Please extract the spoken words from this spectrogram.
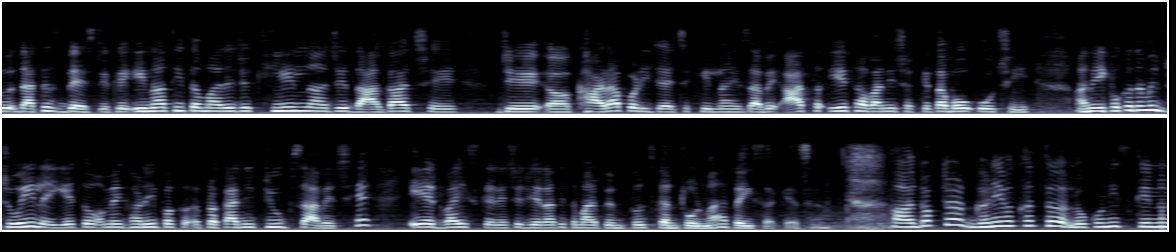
તો દેટ ઇઝ બેસ્ટ એટલે એનાથી તમારે જે ખીલના જે દાગા છે, જે ખાડા પડી જાય છે ખીલના હિસાબે, આ એ થવાની શક્યતા બહુ ઓછી. અને એક વખત અમે જોઈ લઈએ, તો અમે ઘણી પ્રક- પ્રકારની ટ્યુબ્સ આવે છે, એ એડવાઇસ કરીએ છીએ જેનાથી તમારા પિમ્પલ્સ કંટ્રોલમાં રહી શકે છે. ડોક્ટર ઘણી વખત લોકોની સ્કિન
